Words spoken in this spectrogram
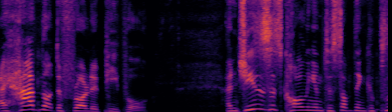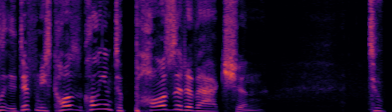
I have not defrauded people. And Jesus is calling him to something completely different. He's calling him to positive action, to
